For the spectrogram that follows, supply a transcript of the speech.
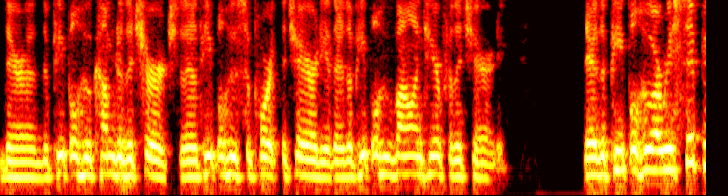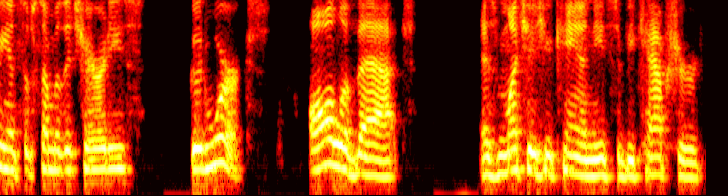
they're the people who come to the church they're the people who support the charity they're the people who volunteer for the charity. They're the people who are recipients of some of the charities good works. All of that as much as you can needs to be captured.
